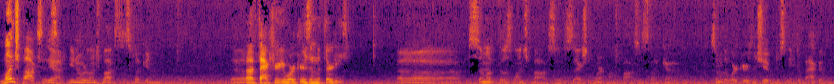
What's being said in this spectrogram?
Lunch boxes. Yeah, you know where lunchboxes fucking. Uh, Uh, factory workers in the 30s. uh, some of those lunch boxes actually weren't lunch boxes. Like uh, some of the workers and shit would just leave tobacco in them, and it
